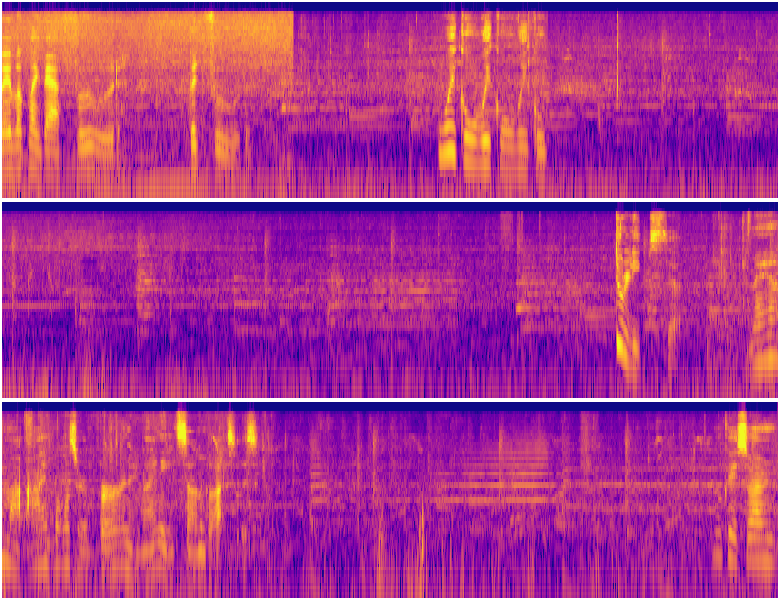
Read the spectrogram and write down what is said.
They look like that food. Good food. Wiggle, wiggle, wiggle. Tulips. Man, my eyeballs are burning. I need sunglasses. Okay, so I'm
